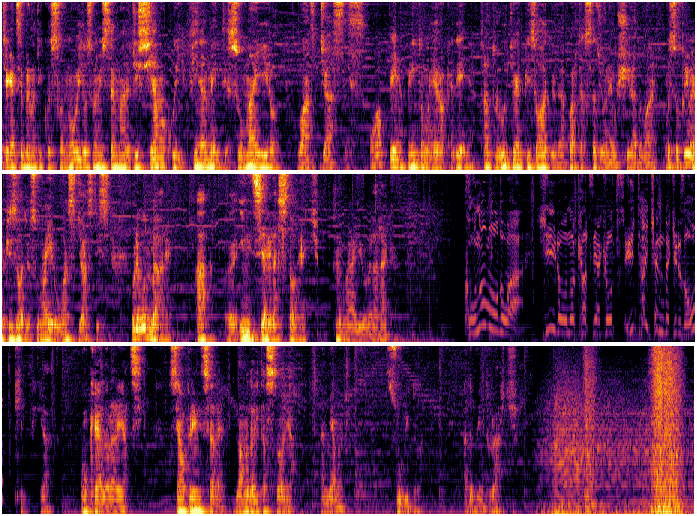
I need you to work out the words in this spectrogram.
tutti ragazzi e benvenuti in questo nuovo video, sono Mr. Mario G, siamo qui finalmente su My Hero Once Justice. Ho appena finito My Hero Academia, tra l'altro l'ultimo episodio della quarta stagione uscirà domani. Questo primo episodio su My Hero Once Justice volevo andare a eh, iniziare la storia. Mario, guarda raga. Che figata. Ok allora ragazzi, stiamo per iniziare la modalità storia. Andiamo subito ad avventurarci.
